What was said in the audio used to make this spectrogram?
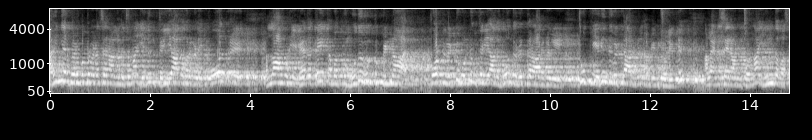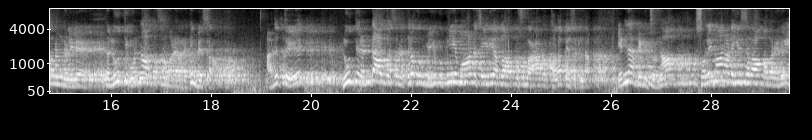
அறிஞர் பெருமக்கள் என்ன செய்கிறாங்கன்னு சொன்னால் எதுவும் தெரியாதவர்களை போன்று அல்லாஹனுடைய வேதத்தை தமக்கு முதுகுக்கு பின்னால் போட்டுவிட்டு ஒன்றும் தெரியாத போன்று இருக்கிறார்கள் தூக்கி எறிந்து விட்டார்கள் அப்படின்னு சொல்லிட்டு அல்ல என்ன செய்யறான்னு சொன்னால் இந்த வசனங்களிலே இந்த நூற்றி ஒன்றாவது வசனம் வர வரைக்கும் பேசுகிறான் அடுத்து நூத்தி ரெண்டாவது வசனத்துல ஒரு மிக முக்கியமான செய்தி அல்லாஹ் சுபகான தஆலா பேசுகின்றான். என்ன அப்படின்னு சொன்னா சுலைமான் அலிஹிஸ்லாம் அவர்கள்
